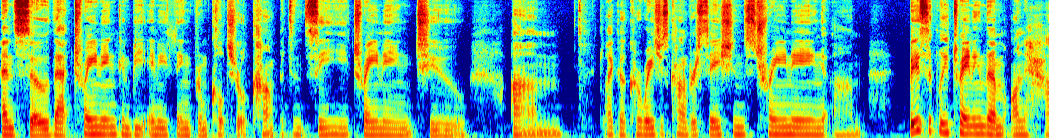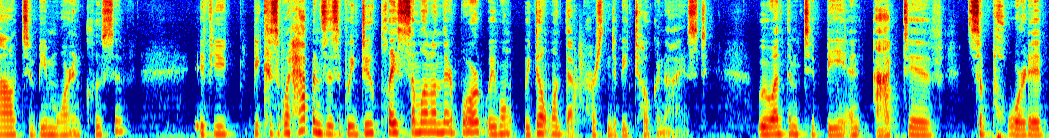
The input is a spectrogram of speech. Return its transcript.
and so that training can be anything from cultural competency training to um, like a courageous conversations training, um, basically training them on how to be more inclusive. If you because what happens is if we do place someone on their board, we won't we don't want that person to be tokenized. We want them to be an active, supported,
